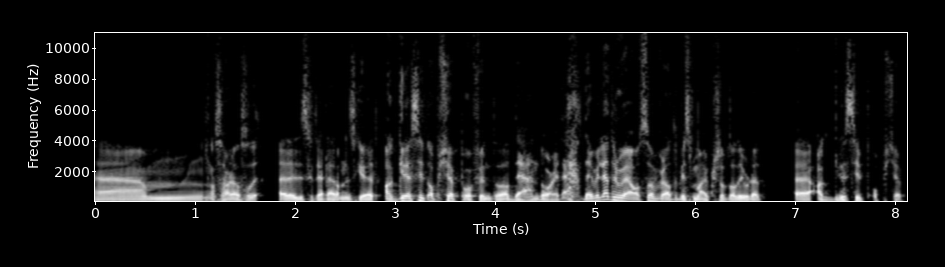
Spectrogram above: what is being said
Um, og så har de også eh, diskutert her om de skal gjøre et aggressivt oppkjøp, og funnet ut at det er en dårlig idé. Det vil jeg tro jeg også, for at hvis Microsoft hadde gjort et uh, aggressivt oppkjøp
